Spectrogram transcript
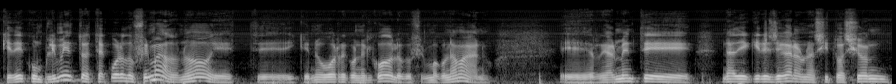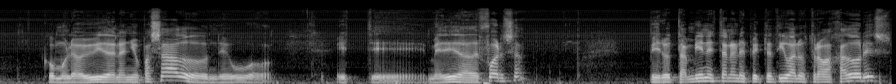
que dé cumplimiento a este acuerdo firmado, ¿no? Este, y que no borre con el codo lo que firmó con la mano. Eh, realmente nadie quiere llegar a una situación como la vivida el año pasado, donde hubo este, medida de fuerza, pero también están a la expectativa los trabajadores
